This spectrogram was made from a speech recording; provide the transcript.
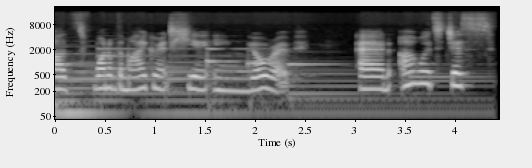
as one of the migrants here in europe. And i was just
